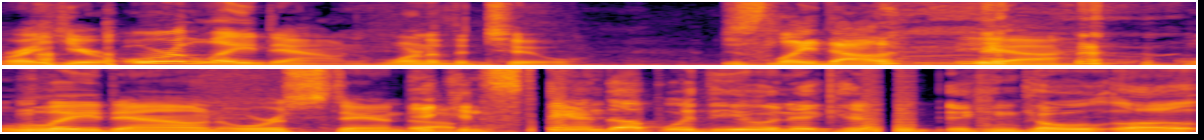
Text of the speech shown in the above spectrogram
right here, or lay down. One of the two. Just lay down. Yeah, lay down or stand up. It can stand up with you, and it can it can go uh,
